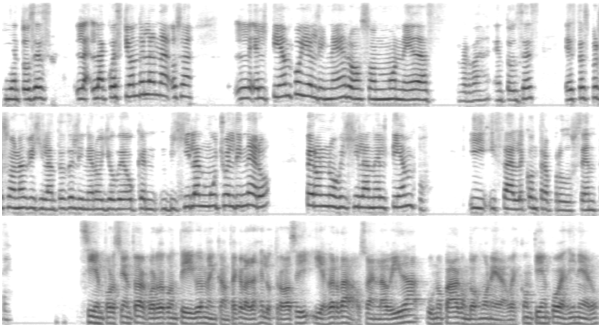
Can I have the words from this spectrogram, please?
Y entonces, la, la cuestión de la, o sea, el tiempo y el dinero son monedas, ¿verdad? Entonces, estas personas vigilantes del dinero, yo veo que vigilan mucho el dinero, pero no vigilan el tiempo y, sale contraproducente. 100% de acuerdo contigo y me encanta que lo hayas ilustrado así y es verdad, o sea, en la vida uno paga con dos monedas, o es con tiempo o es dinero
